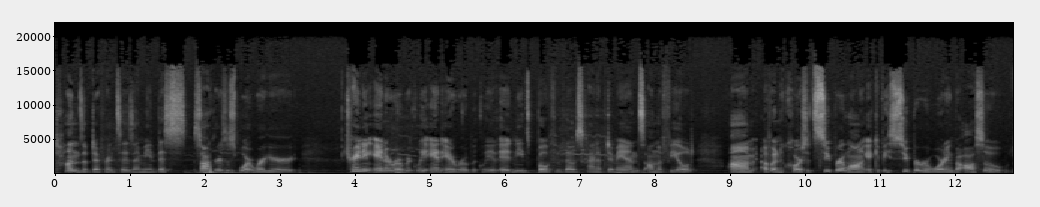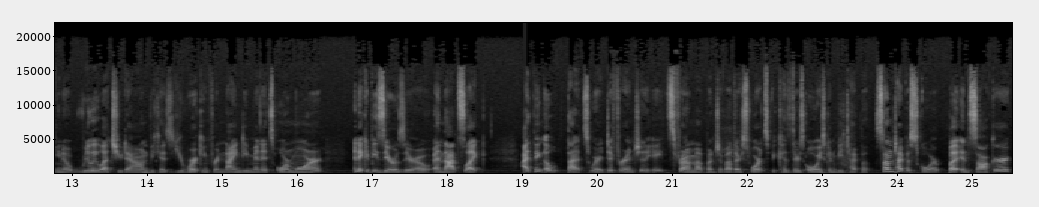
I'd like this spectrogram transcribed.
tons of differences. I mean, this soccer is a sport where you're training anaerobically and aerobically. It needs both of those kind of demands on the field. Um, and of course, it's super long. It could be super rewarding, but also, you know, really let you down because you're working for 90 minutes or more, and it could be zero zero. And that's like, I think uh, that's where it differentiates from a bunch of other sports because there's always going to be type of some type of score. But in soccer,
